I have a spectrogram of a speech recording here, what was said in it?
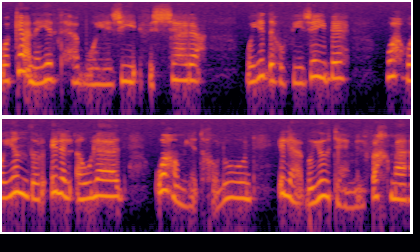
وكان يذهب ويجيء في الشارع ويده في جيبه وهو ينظر إلى الأولاد وهم يدخلون إلى بيوتهم الفخمة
